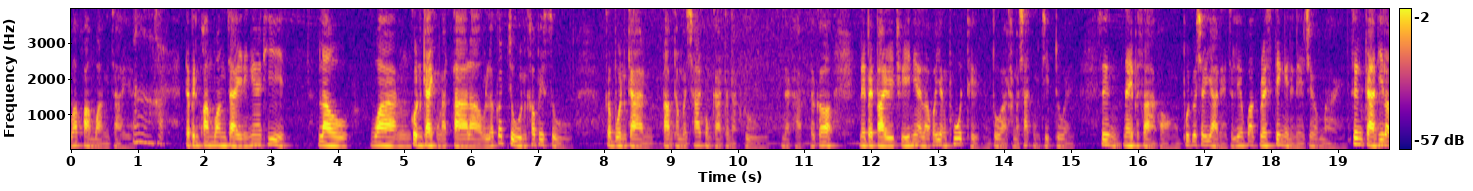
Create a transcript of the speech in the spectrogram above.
ว่าความวางใจอะอ่าค่ะแต่เป็นความวางใจในแง่ที่เราวางกลไกของอัตตาเรา แล้วก็จูนเข้าไปสู่กระบวนการตามธรรมชาติของการตระหนักรู้นะครับ แล้วก็ ในปลายปลายรีทรีตเนี่ยเราก็ยังพูดถึงตัวธรรมชาติของจิตด้วย ซึ่งในภาษาของพุทธวชรยาเนี่ยจะเรียกว่า resting in the nature of mind ซึ่งการที่เรา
